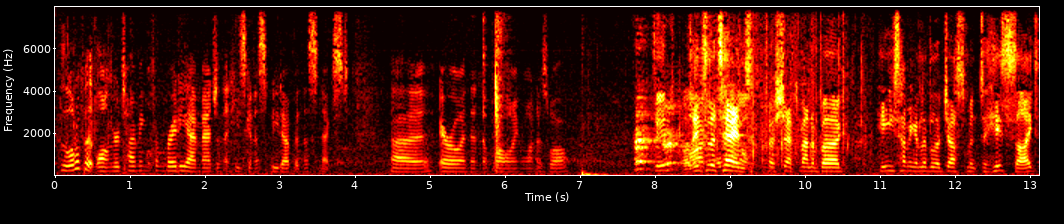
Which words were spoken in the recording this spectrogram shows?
It's a little bit longer timing from Brady. I imagine that he's going to speed up in this next uh, arrow and then the following one as well. Well, into the 10s for Sjef van den Berg. He's having a little adjustment to his sight.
